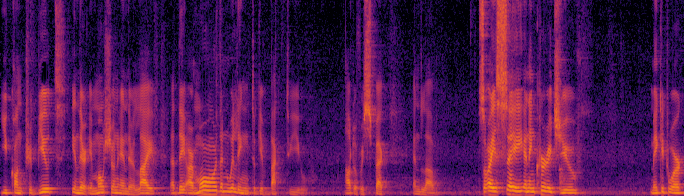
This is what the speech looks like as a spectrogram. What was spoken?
You contribute in their emotion and their life that they are more than willing to give back to you out of respect and love. So I say and encourage you make it work,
